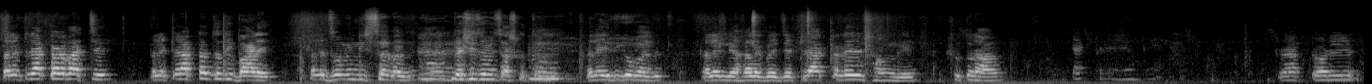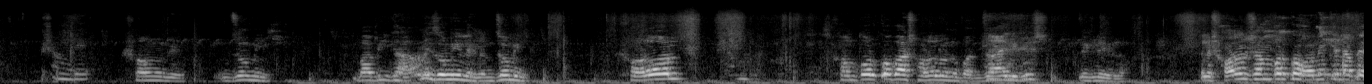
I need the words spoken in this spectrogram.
তাহলে ট্রাক্টর বাড়ছে। তাহলে ট্রাক্টর যদি বাড়ে তাহলে জমি নিশ্চয় বাড়বে। বেশি জমি চাষ করতে পারবে তাহলে এইদিকেও বাড়বে। তাহলে লেখা লাগবে যে ট্রাক্টরের সঙ্গে সুতরাং ট্রাক্টরের সঙ্গে। সঙ্গে জমি বা বিঘা আমি জমি লিখলাম জমি সরল সম্পর্ক বা সরল অনুপাত, যাই লিখিস লিখলে হলো। তাহলে সরল সম্পর্ক অনেকে নাতে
